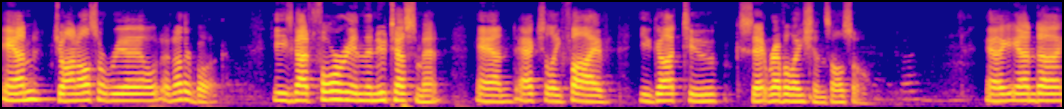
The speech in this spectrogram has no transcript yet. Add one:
And John also wrote another book. He's got four in the New Testament, and actually five. You got to set Revelations also. and uh,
